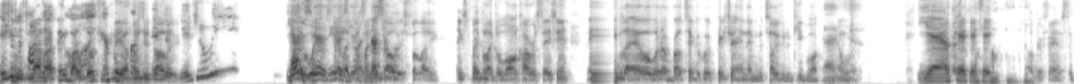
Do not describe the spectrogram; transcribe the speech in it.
Is he gonna talk no, no, to think about it. uh, What if you pay person $100? individually? Yes, Yeah, what yes, yes, like yes. hundred That's how. dollars for like expecting like a long conversation. Then he'd be like, "Hey, oh, what up, bro? Take a quick picture," and then it tells you to keep walking. That- No way. Yeah. Okay. Okay. That's Okay. Other fans to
